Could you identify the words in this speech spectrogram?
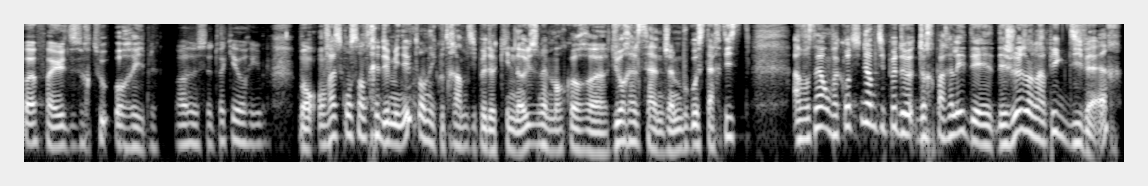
Ouais, enfin, il était surtout horrible. Ouais, c'est toi qui es horrible. Bon, on va se concentrer deux minutes, on écoutera un petit peu de Kid Noise, même encore euh, du Orelsan, j'aime beaucoup cet artiste. Avant ça, on va continuer un petit peu de, de reparler des, des Jeux Olympiques d'hiver.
